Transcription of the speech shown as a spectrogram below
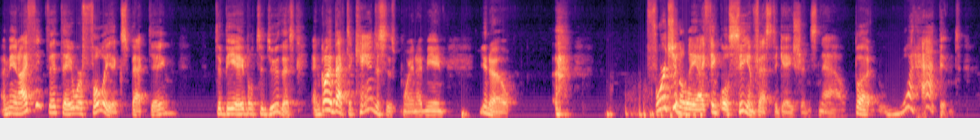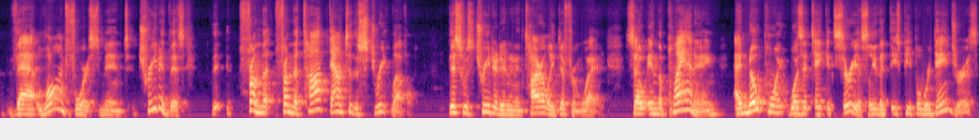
I mean, I think that they were fully expecting to be able to do this. And going back to Candis's point, I mean, you know, fortunately, I think we'll see investigations now. But what happened that law enforcement treated this from the from the top down to the street level? This was treated in an entirely different way. So in the planning, at no point was it taken seriously that these people were dangerous,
